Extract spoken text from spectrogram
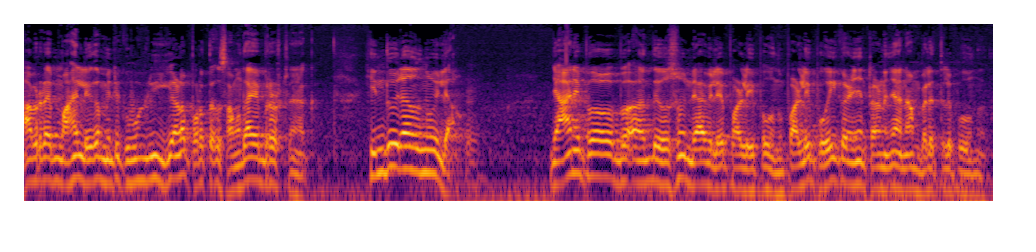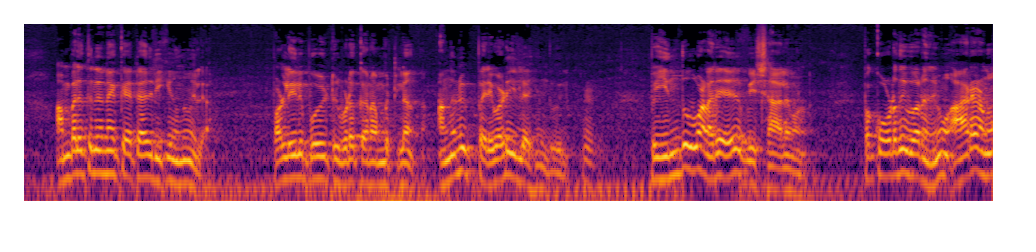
അവരുടെ മഹല്ല് കമ്മിറ്റിക്ക് ഉള്ളിയാളെ പുറത്ത് സമുദായ ഭ്രഷ്ടനാക്കും ഹിന്ദുവിനതൊന്നുമില്ല ഞാനിപ്പോൾ ദിവസവും രാവിലെ പള്ളിയിൽ പോകുന്നു. പള്ളിയിൽ പോയി കഴിഞ്ഞിട്ടാണ് ഞാൻ അമ്പലത്തിൽ പോകുന്നത്. അമ്പലത്തിൽ എന്നെ കയറ്റാതിരിക്കുകയൊന്നുമില്ല പള്ളിയിൽ പോയിട്ട് ഇവിടെ കയറാൻ പറ്റില്ല. അങ്ങനെ ഒരു പരിപാടിയില്ല ഹിന്ദുവിന്. അപ്പോൾ ഹിന്ദു വളരെ വിശാലമാണ്. ഇപ്പോൾ കോടതി പറഞ്ഞു ആരാണോ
